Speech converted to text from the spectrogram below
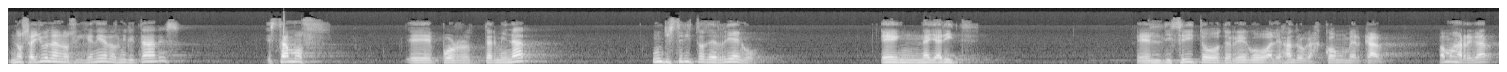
nos ayudan los ingenieros militares, estamos eh, por terminar un distrito de riego en Nayarit, el distrito de riego Alejandro Gascón Mercado. Vamos a regar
